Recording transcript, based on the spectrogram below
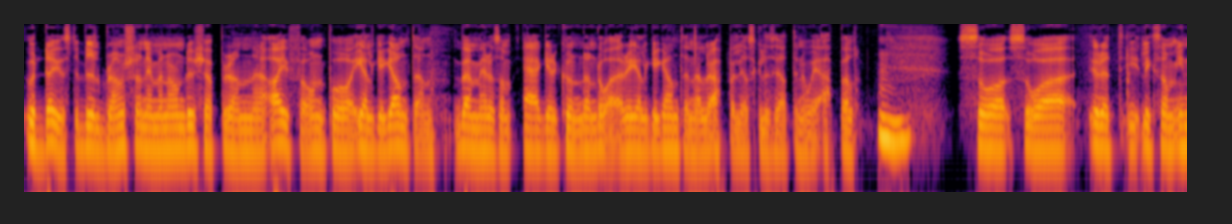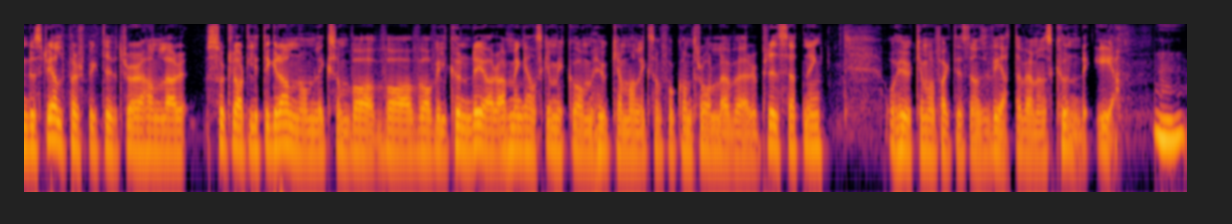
udda just i bilbranschen. Jag menar om du köper en eh, iPhone på Elgiganten, vem är det som äger kunden då? Är det Elgiganten eller Apple? Jag skulle säga att det nog är Apple. Mm. Så, så ur ett liksom, industriellt perspektiv tror jag det handlar såklart lite grann om liksom vad, vad, vad vill kunder göra men ganska mycket om hur kan man liksom få kontroll över prissättning och hur kan man faktiskt ens veta vem ens kund är. Mm.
